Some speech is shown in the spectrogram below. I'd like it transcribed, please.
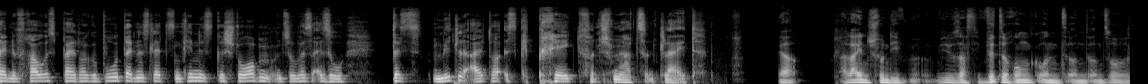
deine Frau ist bei der Geburt deines letzten Kindes gestorben und sowas. Also das Mittelalter ist geprägt von Schmerz und Leid. Ja. Allein schon die, wie du sagst, die Witterung und, und, und so.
